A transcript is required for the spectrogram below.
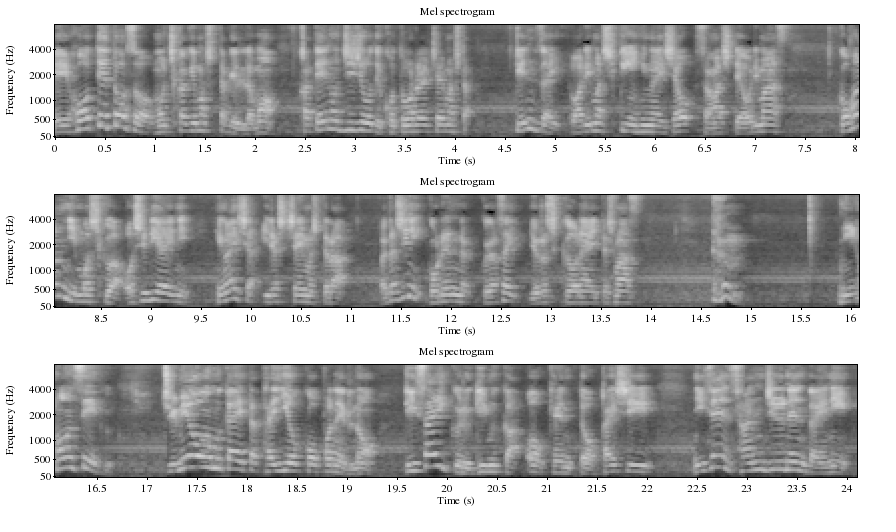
えー、法廷闘争持ちかけましたけれども、家庭の事情で断られちゃいました。現在、割増金被害者を探しております。ご本人もしくはお知り合いに被害者いらっしゃいましたら、私にご連絡ください。よろしくお願いいたします。日本政府、寿命を迎えた太陽光パネルのリサイクル義務化を検討開始2030年代に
